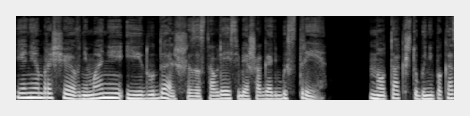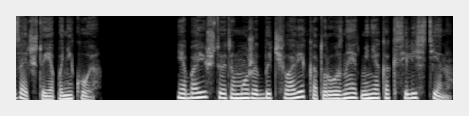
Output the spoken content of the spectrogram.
Я не обращаю внимания и иду дальше, заставляя себя шагать быстрее, но так, чтобы не показать, что я паникую. Я боюсь, что это может быть человек, который узнает меня как Селестину,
